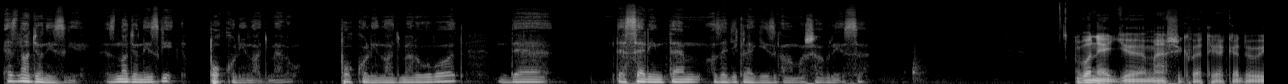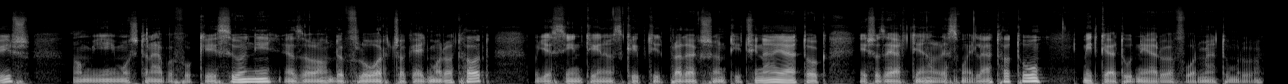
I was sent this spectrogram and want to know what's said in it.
Ez nagyon izgi. Ez nagyon izgi. Pokoli nagy meló. Pokoli nagy meló volt, de, de szerintem az egyik legizgalmasabb része. Van egy másik vetélkedő is, ami mostanában fog készülni, ez a The Floor csak egy maradhat, ugye szintén a Scripted production ti csináljátok, és az RTN lesz majd látható. Mit kell tudni erről a formátumról?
